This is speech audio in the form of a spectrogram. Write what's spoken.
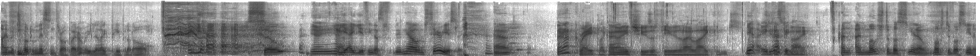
I'm a total misanthrope. I don't really like people at all. so Yeah, yeah. you think that's no, seriously. Um, They're not great. Like I only choose a few that I like and Yeah, exactly. And, and most of us, you know, most of us, you know,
